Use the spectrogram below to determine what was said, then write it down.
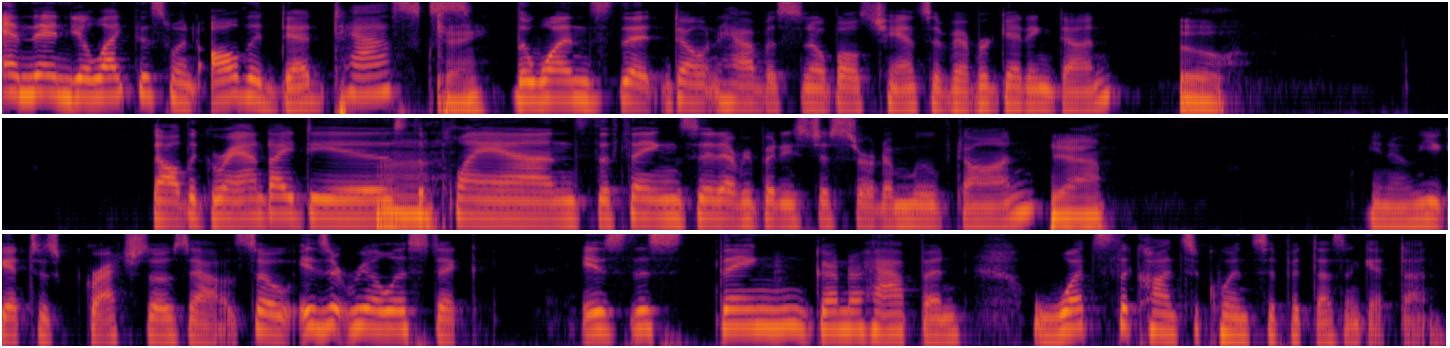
And then you'll like this one all the dead tasks, Okay. the ones that don't have a snowball's chance of ever getting done. Oh. All the grand ideas, the hmm. plans, the things that everybody's just sort of moved on. Yeah. You know, you get to scratch those out. So, is it realistic? Is this thing going to happen? What's the consequence if it doesn't get done?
